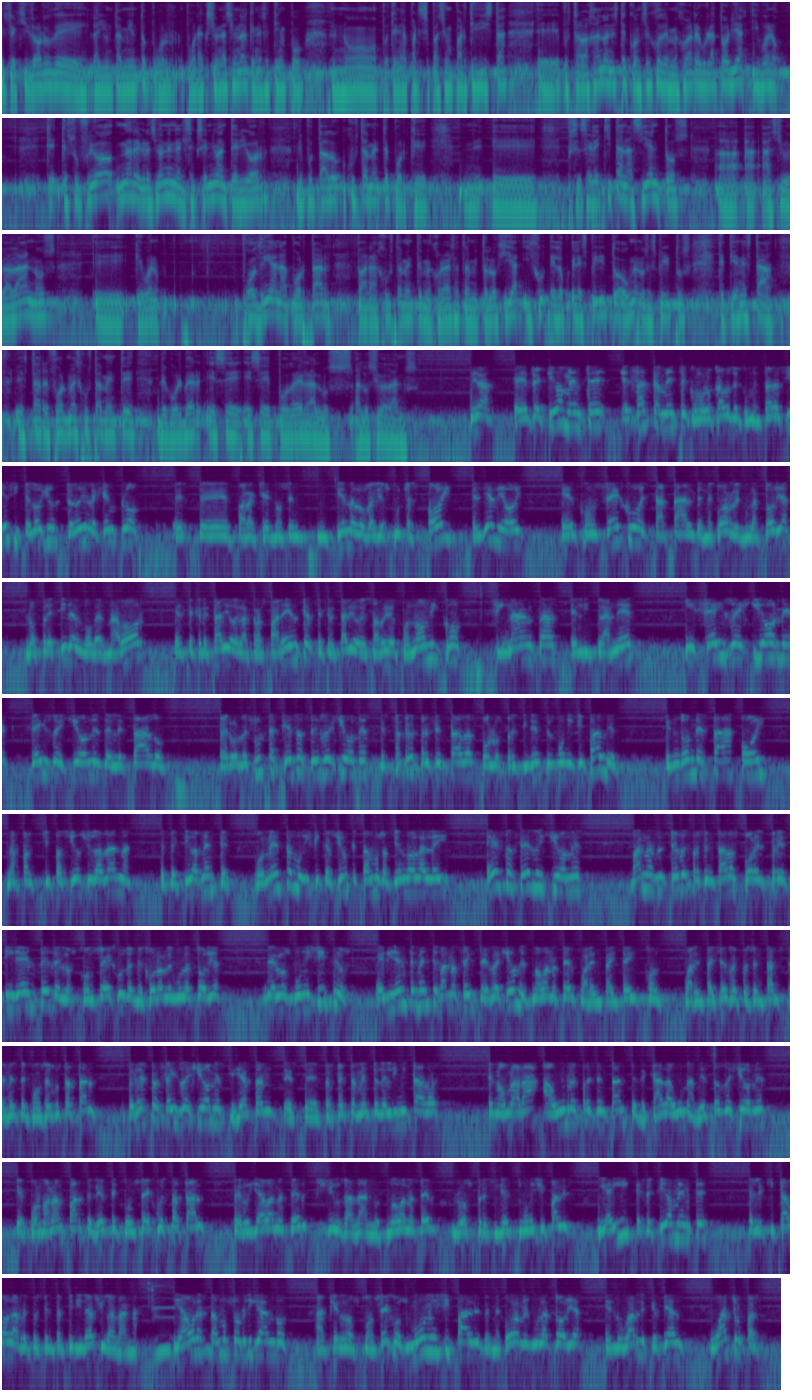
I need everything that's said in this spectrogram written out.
regidor del ayuntamiento por, por Acción Nacional, que en ese tiempo no tenía participación partidista, eh, pues trabajando en este Consejo de Mejora Regulatoria y bueno, que, sufrió una regresión en el sexenio anterior, diputado, justamente porque eh, pues, se le quitan asientos a, ciudadanos eh, que bueno podrían aportar para justamente mejorar esa tramitología y el, espíritu o uno de los espíritus que tiene esta esta reforma es justamente devolver ese ese poder a los a los ciudadanos. Mira, efectivamente, exactamente como lo acabas de comentar, así es, y te doy un, te doy el ejemplo este para que nos entiendan los radioescuchas. Hoy, el día de hoy, el Consejo Estatal de Mejora Regulatoria lo preside el gobernador, el secretario de la Transparencia, el secretario de Desarrollo Económico, Finanzas, el IPLANET y seis regiones, seis regiones del Estado pero resulta que esas seis regiones están representadas por los presidentes municipales. ¿En dónde está hoy la participación ciudadana? Efectivamente, con esta modificación que estamos haciendo a la ley, esas seis regiones van a ser representadas por el presidente de los consejos de mejora regulatoria de los municipios. Evidentemente van a ser seis regiones, no van a ser 46 con 46 representantes en este Consejo Estatal, pero estas seis regiones que ya están este, perfectamente delimitadas, se nombrará a un representante de cada una de estas regiones que formarán parte de este Consejo Estatal, pero ya van a ser ciudadanos, no van a ser los presidentes municipales. Y ahí efectivamente se le quitaba la representatividad ciudadana. Y ahora estamos obligando a que los consejos municipales de mejora regulatoria, en lugar de que sean cuatro,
